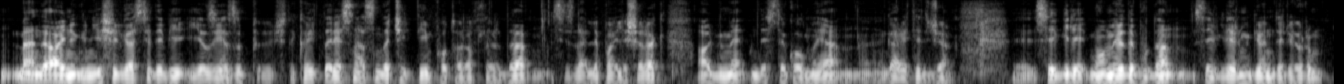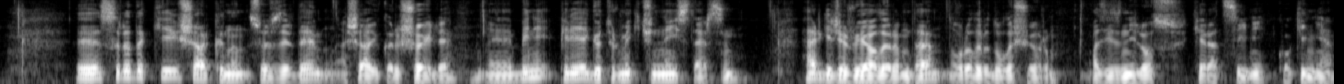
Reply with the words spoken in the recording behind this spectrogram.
Ben de aynı gün Yeşil Gazete'de bir yazı yazıp işte kayıtlar esnasında çektiğim fotoğrafları da sizlerle paylaşarak albüme destek olmaya e, gayret edeceğim. E, sevgili Muammer'e de buradan sevgilerimi gönderiyorum. Ee, sıradaki şarkının sözleri de aşağı yukarı şöyle. Ee, beni Pire'ye götürmek için ne istersin? Her gece rüyalarımda oraları dolaşıyorum. Aziz Nilos, Keratsini, Kokinya,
